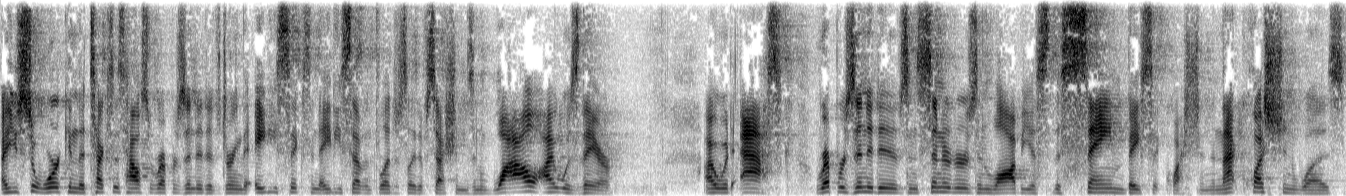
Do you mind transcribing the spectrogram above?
I used to work in the Texas House of Representatives during the 86th and 87th legislative sessions. And while I was there, I would ask representatives and senators and lobbyists the same basic question. And that question was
